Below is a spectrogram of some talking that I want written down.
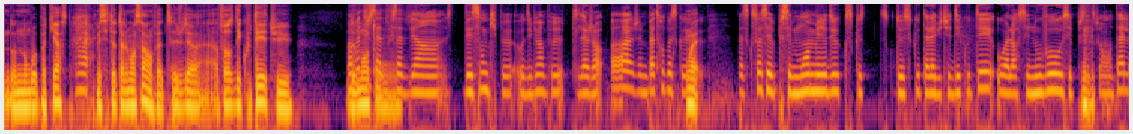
dans de nombreux podcasts. Ouais. Mais c'est totalement ça, en fait. Je veux dire, à force d'écouter, tu En fait, tout ça, ton- ça devient des sons qui peuvent, au début, un peu, t'es là genre, ah, j'aime pas trop parce que, Ouais. parce que soit c'est c'est moins mélodieux que ce que, de ce que t'as l'habitude d'écouter, ou alors c'est nouveau, ou c'est plus Mhm. expérimental.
